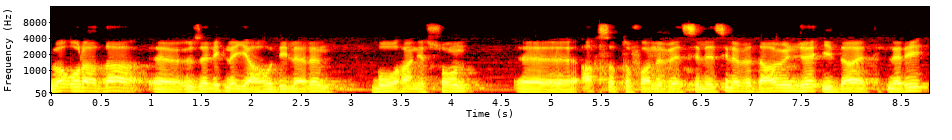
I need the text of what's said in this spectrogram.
ve orada e, özellikle Yahudilerin bu hani son e, Aksa tufanı vesilesiyle ve daha önce iddia ettikleri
